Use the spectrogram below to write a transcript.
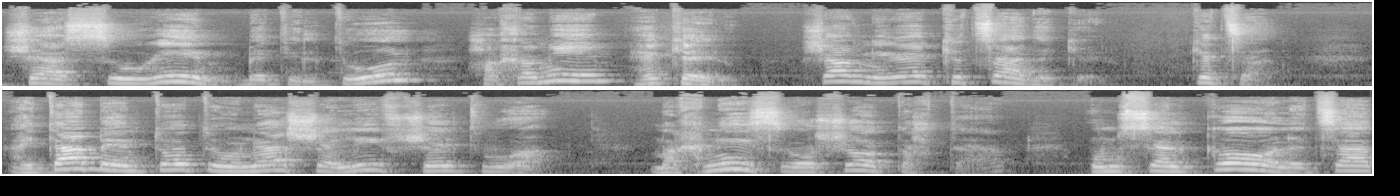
שאסורים בטלטול, חכמים הקלו. עכשיו נראה כיצד הקלו. כיצד? הייתה בהמתו תאונה שליף של תבואה. מכניס ראשו תחתיו ומסלקו לצד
